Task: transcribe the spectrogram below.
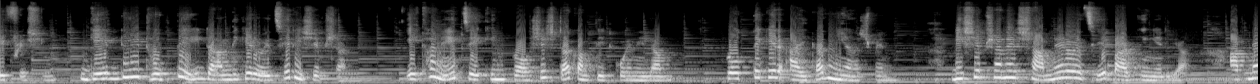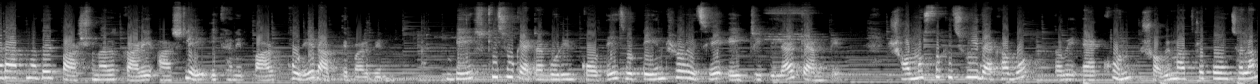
রিফ্রেশিং গেট দিয়ে ঢুকতেই ডান দিকে রয়েছে রিসেপশন এখানে চেক ইন প্রসেসটা কমপ্লিট করে নিলাম প্রত্যেকের আই কার্ড নিয়ে আসবেন রিসেপশনের সামনে রয়েছে পার্কিং এরিয়া। আপনারা আপনাদের পার্সোনাল কারে আসলে এখানে পার্ক করে রাখতে পারবেন। বেশ কিছু ক্যাটাগরির কটেজ ও টেন্ট রয়েছে এই ট্রিপিলার ক্যাম্পে। সমস্ত কিছুই দেখাবো, তবে এখন সবে মাত্র পৌঁছালাম,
